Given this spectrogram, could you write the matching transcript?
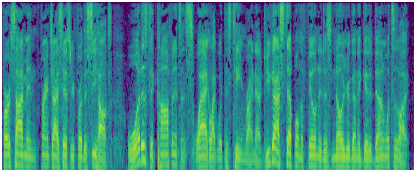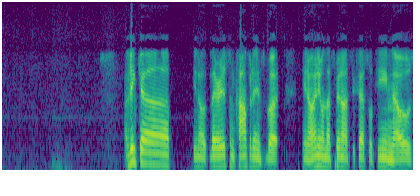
first time in franchise history for the Seahawks. What is the confidence and swag like with this team right now? Do you guys step on the field and just know you're going to get it done? What's it like? I think uh, you know there is some confidence, but you know anyone that's been on a successful team knows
